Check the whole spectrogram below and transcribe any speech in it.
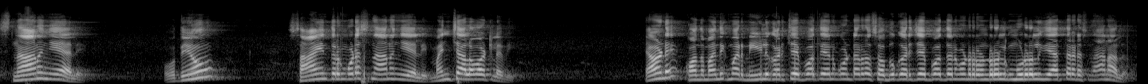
స్నానం చేయాలి. ఉదయం సాయంత్రం కూడా స్నానం చేయాలి. మంచి అలవాట్లు అవి. ఏమండి? కొంతమందికి మరి నీళ్ళు ఖర్చు అయిపోతాయి అనుకుంటారు సబ్బు ఖర్చు అయిపోతుంది అనుకుంటారు రెండు రోజులకు మూడు రోజులకు చేస్తాడు స్నానాలు.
